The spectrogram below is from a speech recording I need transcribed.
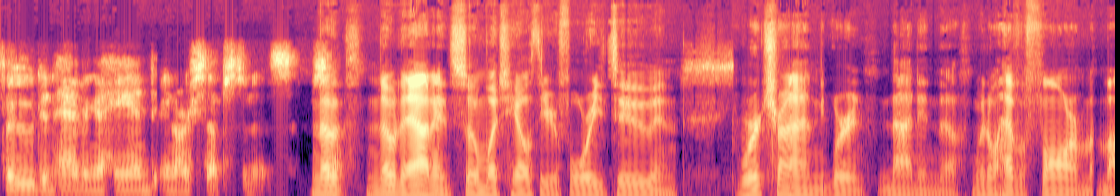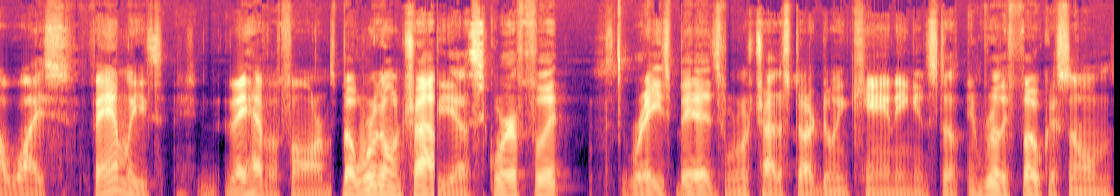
food and having a hand in our substance. No, so. no doubt. It's so much healthier for you too. And we're trying, we're not in the, we don't have a farm. My wife's families, they have a farm, but we're going to try the uh, square foot raised beds. We're going to try to start doing canning and stuff and really focus on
